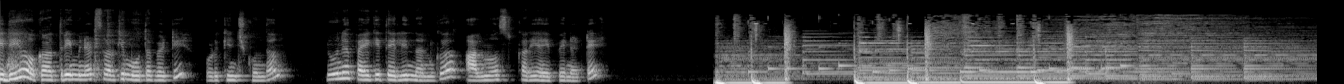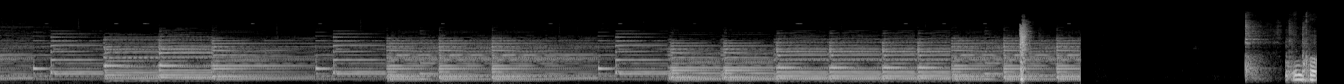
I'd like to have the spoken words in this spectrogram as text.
ఇది ఒక త్రీ మినిట్స్ వరకు మూత పెట్టి ఉడికించుకుందాం. నూనె పైకి తేలిందనుకో ఆల్మోస్ట్ కర్రీ అయిపోయినట్టే. ఇంకో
